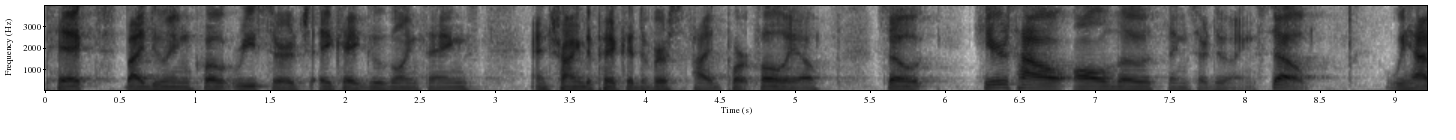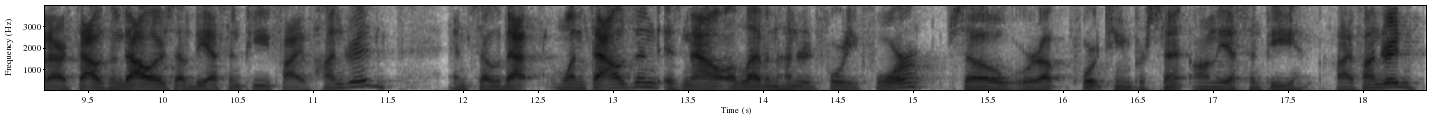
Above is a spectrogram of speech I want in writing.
picked by doing quote research, aka googling things, and trying to pick a diversified portfolio. So here's how all those things are doing. So we had our thousand dollars of the S and P 500, and so that 1,000 is now 1,144. So we're up 14% on the S and P 500.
